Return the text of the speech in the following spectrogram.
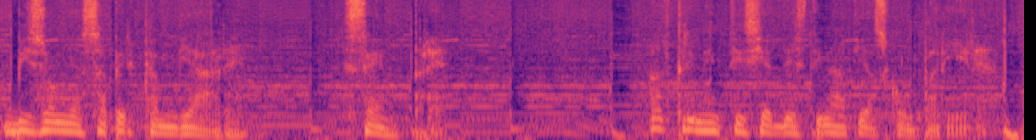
Bisogna saper cambiare, sempre, altrimenti si è destinati a scomparire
